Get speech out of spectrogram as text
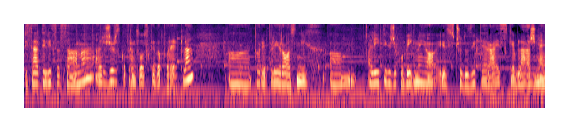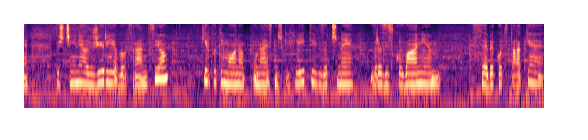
pisateljica sama alžirsko-francoskega porekla. Uh, torej, pri rosnih um, letih že pobegnejo iz čudovite rajske, vlažne, peščene Alžirije v Francijo, kjer potem ona v najstniških letih začne z raziskovanjem sebe kot take,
